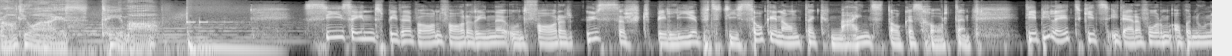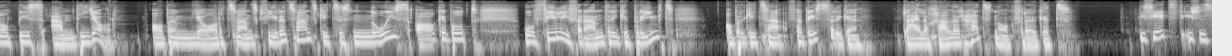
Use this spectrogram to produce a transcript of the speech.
Radio 1 Thema. Sie sind bei den Bahnfahrerinnen und Fahrern äußerst beliebt, die sogenannten Gemeindetageskarten. Die Billette gibt es in dieser Form aber nur noch bis Ende Jahr. Ab dem Jahr 2024 gibt es ein neues Angebot, das viele Veränderungen bringt. Aber gibt es auch Verbesserungen? Leila Keller hat nachgefragt. Bis jetzt ist es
